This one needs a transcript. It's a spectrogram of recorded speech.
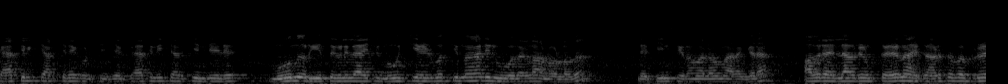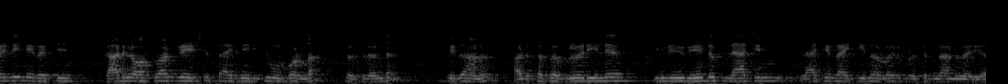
കാത്തലിക് ചർച്ചിനെ കുറിച്ച് കാത്തലിക് ചർച്ച് ഇന്ത്യയിൽ മൂന്ന് റീത്തുകളിലായിട്ട് നൂറ്റി എഴുപത്തിനാല് രൂപതകളാണുള്ളത് ലത്തീൻ സിറമലം മലങ്കര അവരെല്ലാവരും ടേൺ ആയിട്ട് അടുത്ത ഫെബ്രുവരിയിൽ ലത്തീൻ കാർഡിനൽ ഓസ്വാൾഡ് ഗ്രേഷ്യസ് ആയിരുന്നു എനിക്ക് മുമ്പുള്ള പ്രസിഡന്റ്. ഇതാണ് അടുത്ത ഫെബ്രുവരിയിൽ ഇനി വീണ്ടും ലാറ്റിൻ ലാറ്റിൻ റൈറ്റിൽ എന്നുള്ള ഒരു പ്രസിഡന്റാണ് വരിക.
